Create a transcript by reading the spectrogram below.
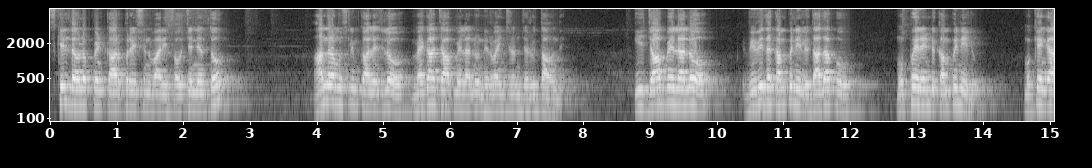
స్కిల్ డెవలప్మెంట్ కార్పొరేషన్ వారి సౌజన్యంతో ఆంధ్ర ముస్లిం కాలేజీలో మెగా జాబ్ మేళాను నిర్వహించడం జరుగుతూ ఉంది. ఈ జాబ్ మేళాలో వివిధ కంపెనీలు దాదాపు ముప్పై రెండు కంపెనీలు ముఖ్యంగా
